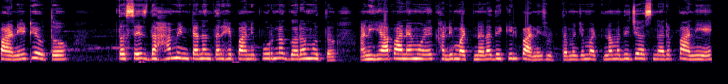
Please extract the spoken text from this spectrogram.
पाणी ठेवतो तसेच दहा मिनटानंतर हे पाणी पूर्ण गरम होतं आणि ह्या पाण्यामुळे खाली मटणाला देखील पाणी सुटतं. म्हणजे मटणामध्ये जे असणारं पाणी आहे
